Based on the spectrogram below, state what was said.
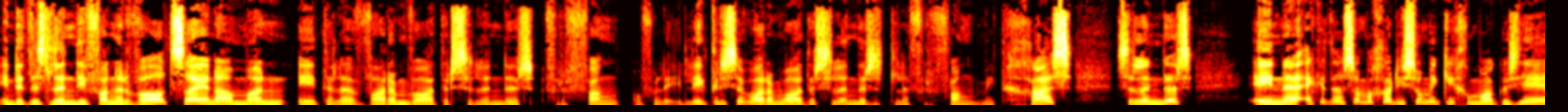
En dit is Lindy van der Walt, sy en haar man het hulle warmwatersilinders vervang of hulle elektriese warmwatersilinders het hulle vervang met gassilinders. En uh, ek het dan sommer gou die sommetjie gemaak as jy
